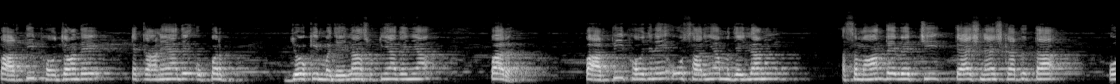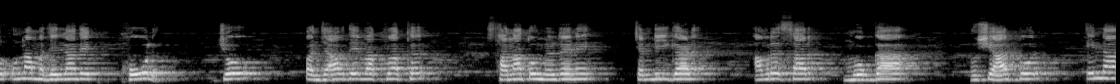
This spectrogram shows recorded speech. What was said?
ਭਾਰਤੀ ਫੌਜਾਂ ਦੇ ਟਿਕਾਣਿਆਂ ਦੇ ਉੱਪਰ ਜੋ ਕਿ ਮਜੈਲਾਂ ਸੁੱਟੀਆਂ ਗਈਆਂ, ਪਰ ਭਾਰਤੀ ਫੌਜ ਨੇ ਉਹ ਸਾਰੀਆਂ ਮਜੈਲਾਂ ਨੂੰ ਅਸਮਾਨ ਦੇ ਵਿੱਚ ਹੀ ਤੈਸ਼ ਨੈਸ਼ ਕਰ ਦਿੱਤਾ ਔਰ ਉਹਨਾਂ ਮਜੈਲਾਂ ਦੇ ਖੋਲ ਜੋ ਪੰਜਾਬ ਦੇ ਵੱਖ-ਵੱਖ ਸਥਾਨਾਂ ਤੋਂ ਮਿਲ ਰਹੇ ਨੇ, ਚੰਡੀਗੜ੍ਹ, ਅੰਮ੍ਰਿਤਸਰ, ਮੋਗਾ, ਹੁਸ਼ਿਆਰਪੁਰ, ਇਹਨਾਂ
